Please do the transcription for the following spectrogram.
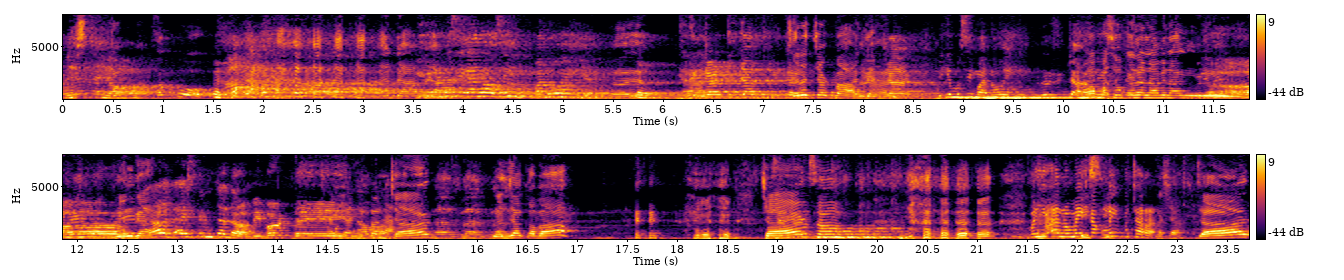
Yes kayo. Sapo. Dami. Bigyan mo si ano, si Manoy. Si Richard dyan. Si Richard ba andyan? Bigyan mo si Manoy. Papasukin na namin ang yung lungga. Dad, ice cream ka daw. Ayan, ito na. Chard, Vlog, vlog. nandiyan ka ba? Chard? May ano, may, may kutsara na siya. Chard?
